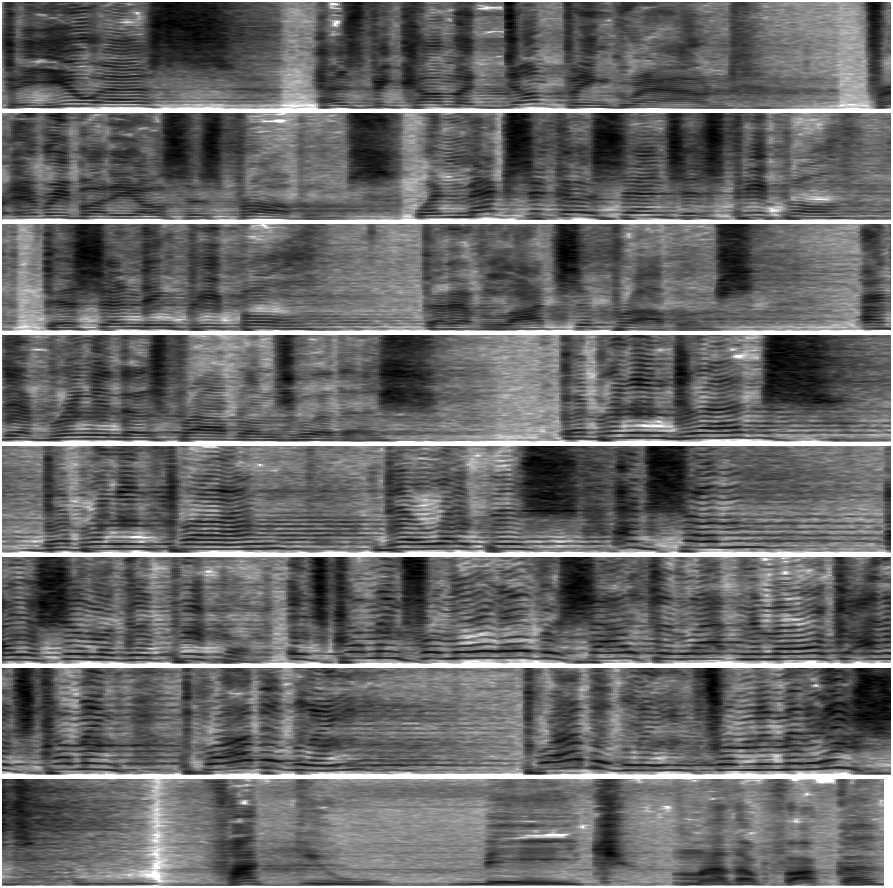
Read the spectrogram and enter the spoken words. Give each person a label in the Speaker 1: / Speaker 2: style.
Speaker 1: The U.S. has become a dumping ground for everybody else's problems.
Speaker 2: When Mexico sends its people, they're sending people that have lots of problems. And they're bringing those problems with us. They're bringing drugs, they're bringing crime, they're rapists, and some, I assume, are good people. It's coming from all over South and Latin America, and it's coming from the Middle East.
Speaker 3: Fuck you, bitch, motherfucker.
